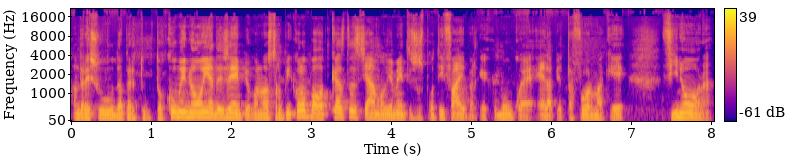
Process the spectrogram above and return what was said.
andrei su dappertutto. Come noi, ad esempio, con il nostro piccolo podcast, siamo ovviamente su Spotify perché comunque è la piattaforma che finora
